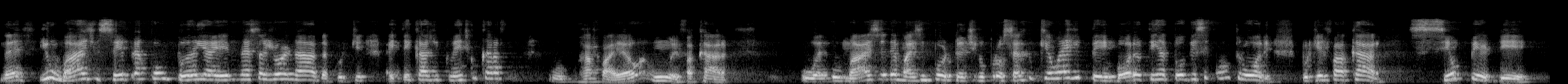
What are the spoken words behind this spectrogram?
né? E o Mage sempre acompanha ele nessa jornada, porque aí tem caso de cliente que o cara, o Rafael é um, ele fala, cara, o, o mais ele é mais importante no processo do que o RP, embora eu tenha todo esse controle. Porque ele fala, cara, se eu perder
